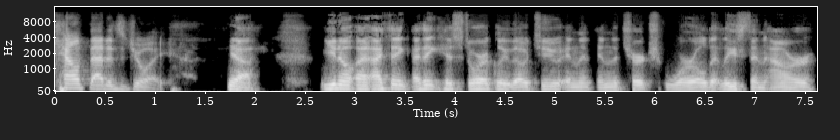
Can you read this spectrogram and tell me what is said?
Count that as joy. Yeah. You know, I, think I think historically though too in the in the church world, at least in our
